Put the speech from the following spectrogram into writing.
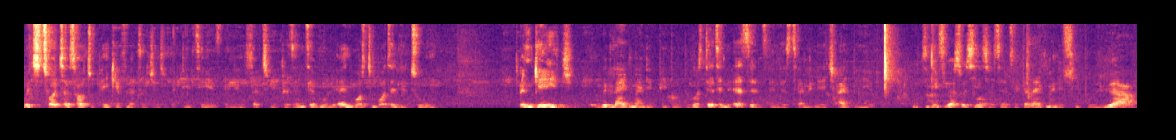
which taught us how to pay careful attention to the details and in fact to be presentable and most importantly to engage with like-minded people because that's in essence in this time and age I believe if you associate yourself with the like-minded people you are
